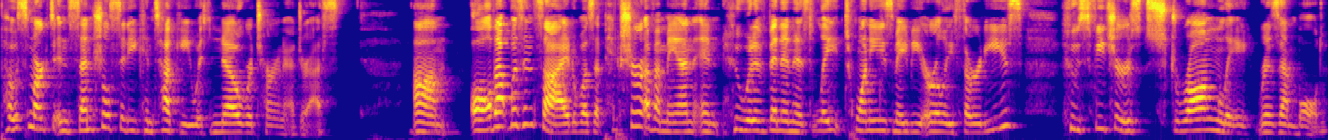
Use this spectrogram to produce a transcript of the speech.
postmarked in Central City, Kentucky, with no return address. Um, all that was inside was a picture of a man in who would have been in his late 20s, maybe early 30s, whose features strongly resembled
